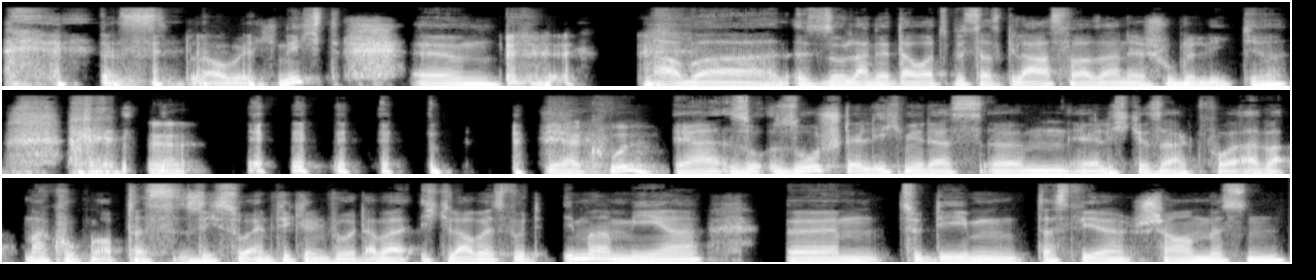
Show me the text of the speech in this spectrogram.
Das glaube ich nicht. Ähm, aber so lange dauert es, bis das Glasfaser an der Schule liegt, ja. ja. Ja, cool. Ja, so, so stelle ich mir das ähm, ehrlich gesagt vor. Aber mal gucken, ob das sich so entwickeln wird. Aber ich glaube, es wird immer mehr ähm, zu dem, dass wir schauen müssen,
